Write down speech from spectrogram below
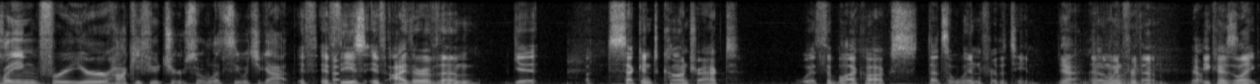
playing for your hockey future, so let's see what you got. If if these if either of them get a second contract with the Blackhawks, that's a win for the team. Yeah. and a win for them. Yep. Because like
